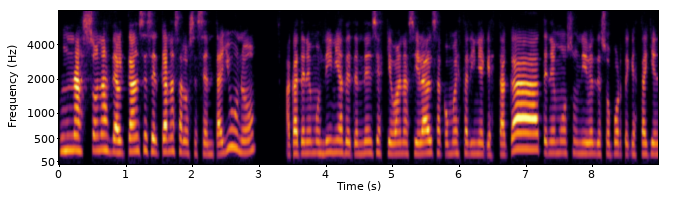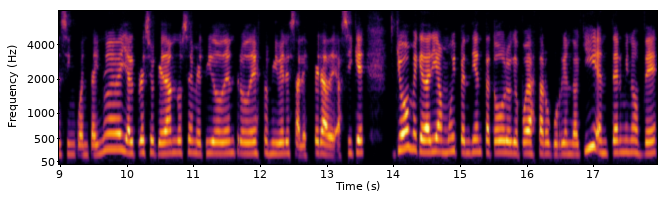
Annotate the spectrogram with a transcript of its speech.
unas zonas de alcance cercanas a los 61 Acá tenemos líneas de tendencias que van hacia el alza, como esta línea que está acá. Tenemos un nivel de soporte que está aquí en 59 y al precio quedándose metido dentro de estos niveles a la espera de. Así que yo me quedaría muy pendiente a todo lo que pueda estar ocurriendo aquí en términos de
